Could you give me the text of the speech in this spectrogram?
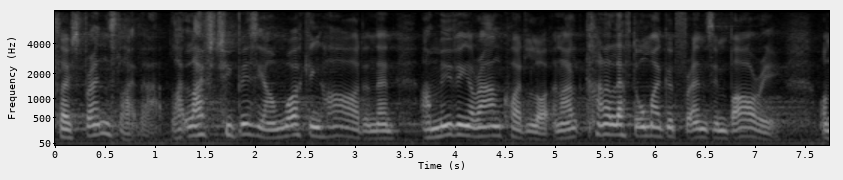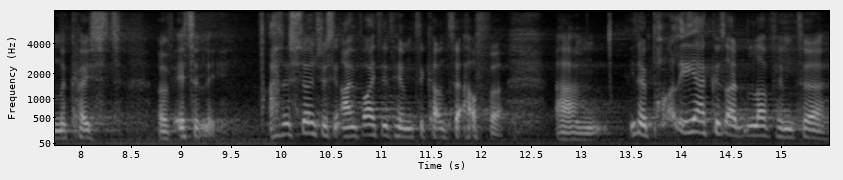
close friends like that. Like life's too busy. I'm working hard and then I'm moving around quite a lot. And I kind of left all my good friends in Bari on the coast of Italy. It's so interesting. I invited him to come to Alpha. Um, you know, partly, yeah, because I'd love him to,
